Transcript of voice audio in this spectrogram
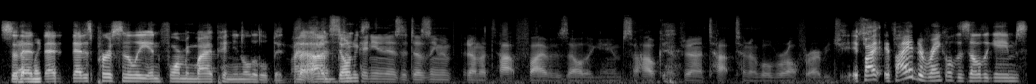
So That that Link- that, that is personally informing my opinion a little bit. My But, uh, honest don't ex- opinion is it doesn't even fit on the top five of Zelda games, so how can it fit on a top ten of overall for RPGs? if I if I had to rank all the Zelda games,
